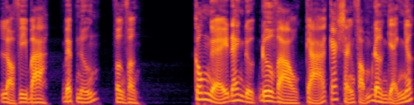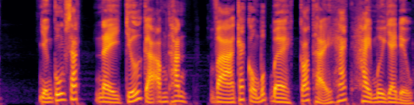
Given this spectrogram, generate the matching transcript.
lò vi ba, bếp nướng, vân vân. Công nghệ đang được đưa vào cả các sản phẩm đơn giản nhất. Những cuốn sách này chứa cả âm thanh và các con búp bê có thể hát 20 giai điệu.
